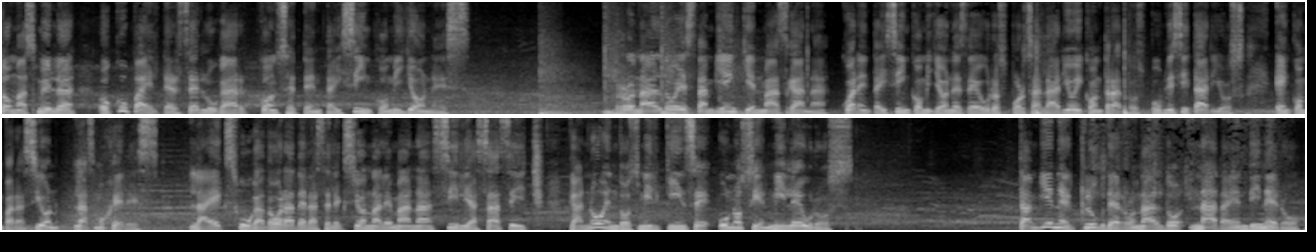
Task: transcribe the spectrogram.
Thomas Müller ocupa el tercer lugar con 75 millones. Ronaldo es también quien más gana, 45 millones de euros por salario y contratos publicitarios. En comparación, las mujeres. La exjugadora de la selección alemana, Cilia Sasic, ganó en 2015 unos 100 mil euros. También el club de Ronaldo nada en dinero.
